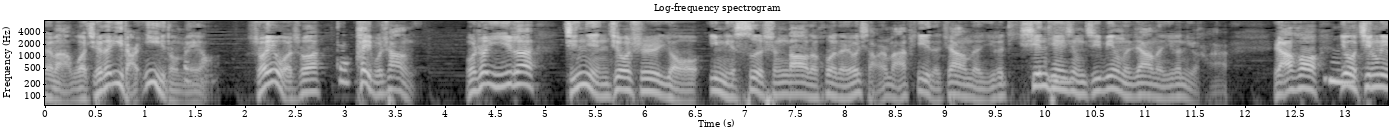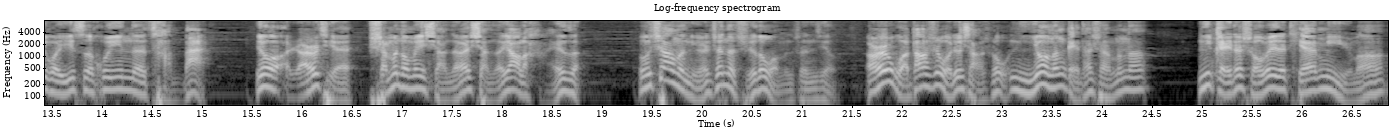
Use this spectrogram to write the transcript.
对吧？我觉得一点意义都没有。所以我说，配不上你。我说一个。仅仅就是有一米四身高的，或者有小儿麻痹的这样的一个先天性疾病的这样的一个女孩，然后又经历过一次婚姻的惨败，又而且什么都没选择，选择要了孩子，我这样的女人真的值得我们尊敬。而我当时我就想说，你又能给她什么呢？你给她所谓的甜言蜜语吗？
